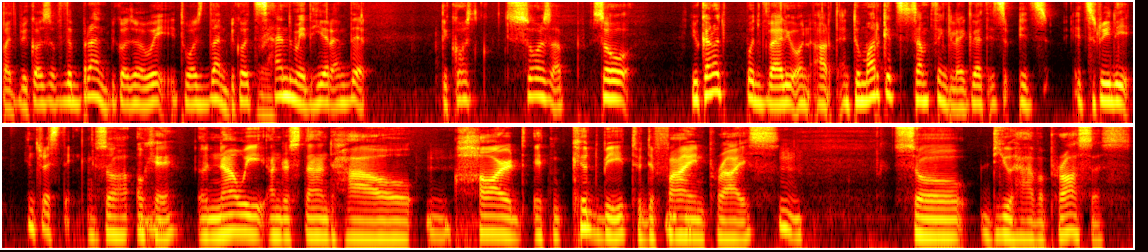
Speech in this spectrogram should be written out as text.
but because of the brand, because of the way it was done, because it's Right. handmade here and there, the cost soars up. So you cannot put value on art, and to market something like that, it's it's it's really interesting. So okay, uh, now we understand how mm. hard it could be to define mm. price. Mm. So, do you have a process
